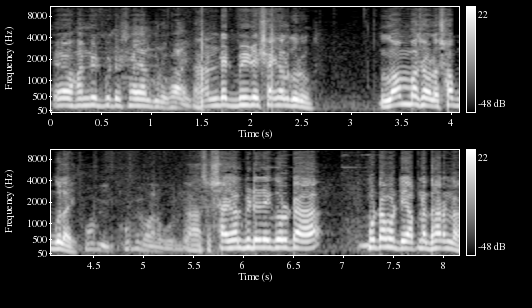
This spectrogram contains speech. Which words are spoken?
এটা হান্ড্রেড বিটের সাইকেল গরু ভাই। হান্ড্রেড ব্রিডের সাইকেল গরু। লম্বা চড়া সবগুলাই? খুবই খুবই ভালো গরু। আচ্ছা সাইকেল ব্রিডের এই গরুটা মোটামুটি আপনার ধারণা?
